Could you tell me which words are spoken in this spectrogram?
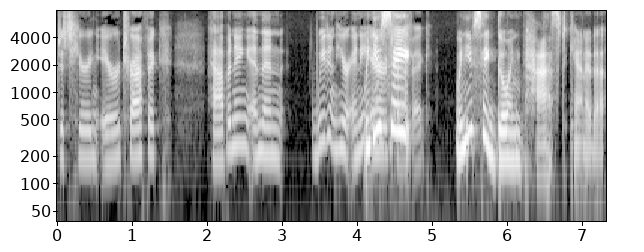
just hearing air traffic happening. And then we didn't hear any When you air say- traffic. When you say going past Canada,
